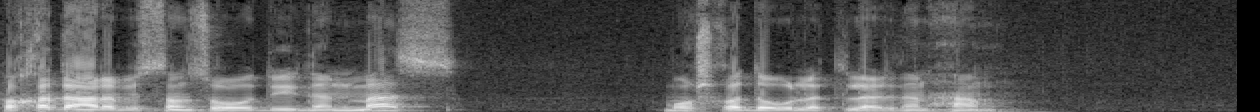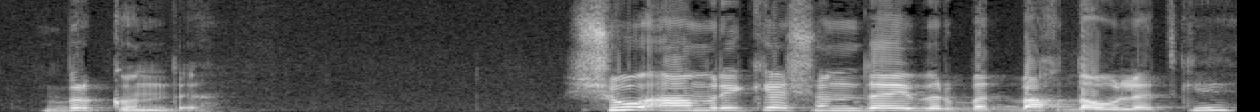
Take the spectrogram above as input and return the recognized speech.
faqat Arabiston Saudiyadan emas, boshqa davlatlardan ham bir kunda. Shu Amerika shunday bir badbaxt davlatki,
